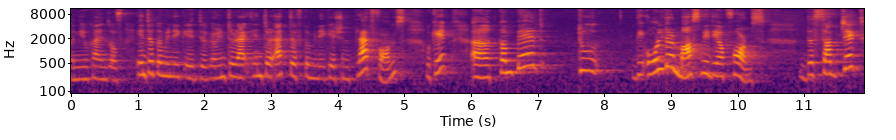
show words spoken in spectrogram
uh, new kinds of intercommunicative or interac interactive communication platforms okay, uh, compared to the older mass media forms, the subject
